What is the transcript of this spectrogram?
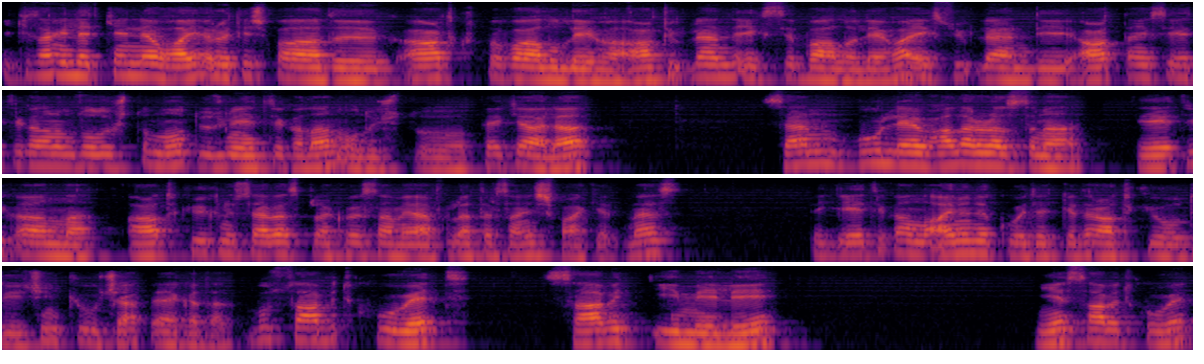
İki tane iletken levhaya öğretiş bağladık. Artı kutba bağlı levha, artı yüklendi, eksi bağlı levha, eksi yüklendi. Arttan eksi elektrik alanımız oluştu mu? Düzgün elektrik alan oluştu. Pekala. Sen bu levhalar arasına elektrik alanına artı Q yükünü serbest bırakırsan veya fırlatırsan hiç fark etmez. Peki elektrik alanla aynı yönde kuvvet etkiler artı Q olduğu için Q çarpı E kadar. Bu sabit kuvvet, sabit ivmeli. Niye sabit kuvvet?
